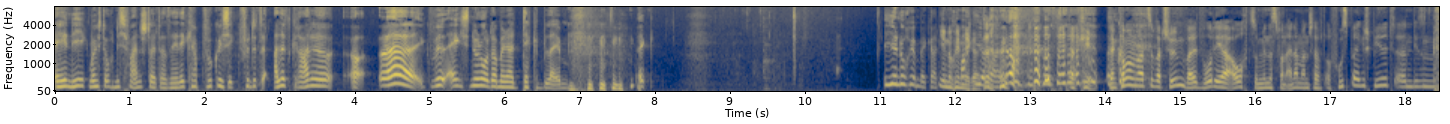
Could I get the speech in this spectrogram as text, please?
ey, nee, ich möchte auch nicht Veranstalter sein. Ich habe wirklich, ich finde alles gerade, äh, äh, ich will eigentlich nur noch unter meiner Decke bleiben. ich, hier noch gemeckert. Hier noch ihr mal. Okay, dann kommen wir mal zu was Schönem, weil es wurde ja auch zumindest von einer Mannschaft auch Fußball gespielt an diesem, an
